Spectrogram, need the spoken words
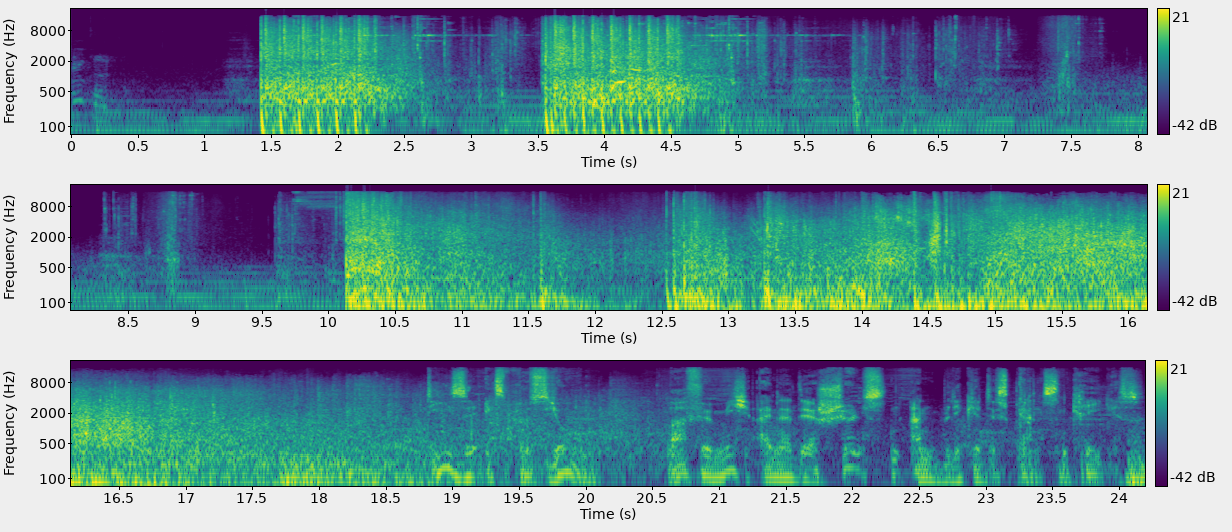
picken. War für mich einer der schönsten Anblicke des ganzen Krieges.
